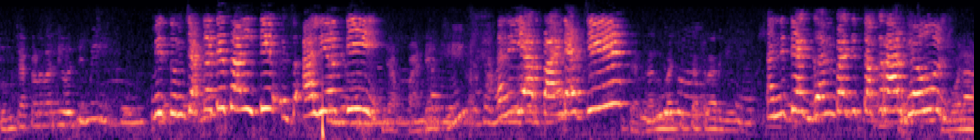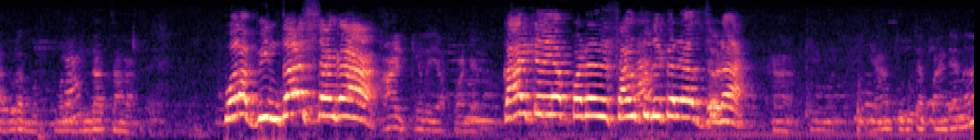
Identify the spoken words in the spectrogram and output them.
तुमच्याकडे झाली होती मी. मी तुमच्याकडे आली होती. या पांड्याची? आणि या पांड्याची? त्या गणबाची तक्रार घेऊन. आणि त्या गणबाची तक्रार घेऊन. बोला बिंदात सांगा. बिंदास सांगा. काय केलं या पांड्यानं? काय केलं या पड्याने? सांगतो दे करे जोडा. या तुमच्या पांड्यानं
